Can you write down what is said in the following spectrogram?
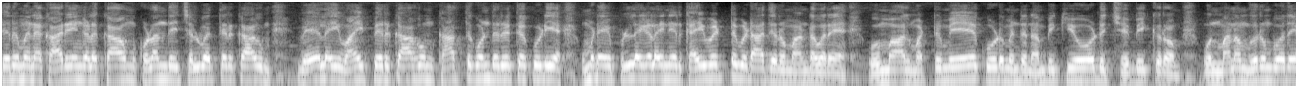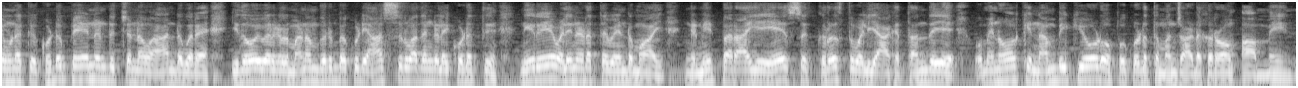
திருமண காரியங்களுக்காகவும் குழந்தை செல்வத்திற்காகவும் வேலை வாய்ப்பிற்காகவும் காத்து கொண்டிருக்கக்கூடிய உம்முடைய பிள்ளைகளை நீர் கைவிட்டு விடாதிரும் ஆண்டவரே. உம்மால் மட்டுமே கூடும் என்று நம்பிக்கையோடு செபிக்கிறோம். உன் மனம் விரும்புவதை உனக்கு கொடுப்பேன் என்று சொன்ன ஆண்டவரே. இதோ இவர்கள் மனம் விரும்பக்கூடிய ஆசீர்வாதங்களை கொடுத்து நீரே வழிநடத்த வேண்டுமாய். எங்கள் மீட்பராகிய இயேசு கிறிஸ்து வழியாக தந்தையே உம்மை நோக்கி நம்பிக்கையோடு ஒப்பு கொடுத்து மன்றாடுகிறோம். ஆமேன்.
